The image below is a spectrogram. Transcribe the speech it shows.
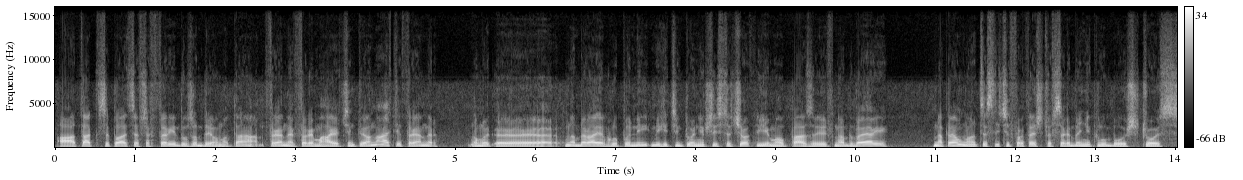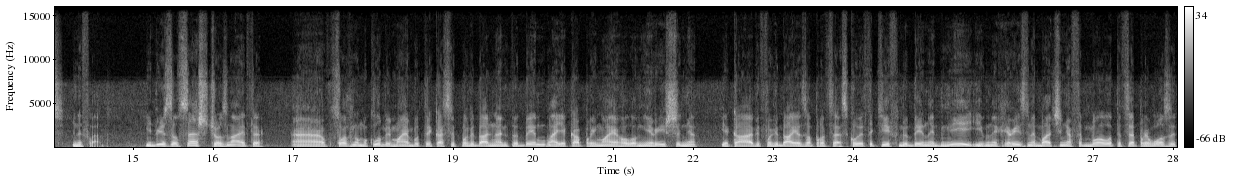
А так ситуація в Шахтарі дуже дивна. Тренер перемагає в чемпіонаті, тренер набирає групу Лі- Ліги Чемпіонів 6 очок йому вказують на двері. Напевно, це свідчить про те, що всередині клубу щось не так. І більш за все, що знаєте, е, в кожному клубі має бути якась відповідальна людина, яка приймає головні рішення, яка відповідає за процес. Коли таких людини дві і в них різне бачення футболу, то це привозить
